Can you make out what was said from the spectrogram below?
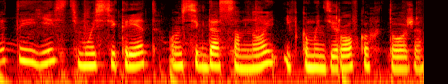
Это и есть мой секрет, он всегда со мной и в командировках тоже.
